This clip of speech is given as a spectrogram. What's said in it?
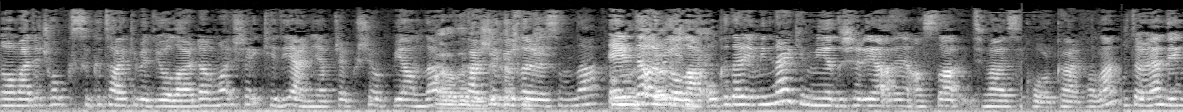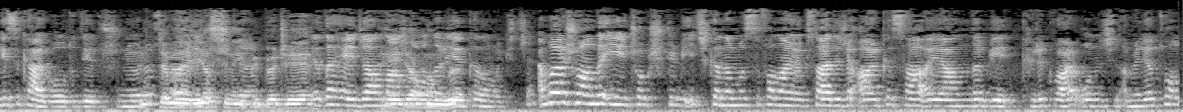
Normalde çok sıkı takip ediyorlardı ama işte kedi yani yapacak bir şey yok. Bir anda Arada karşı devre göz kaçmış. arasında Onlar evde arıyorlar. düşmüş. O kadar eminler ki Mia dışarıya hani asla itmez, korkar falan. Muhtemelen dengesi kayboldu diye düşünüyoruz. Muhtemelen Öyle ya sinek bir böceğe Ya da heyecanlandı, Heyecanlandı. onları yakalamak için. Ama şu anda iyi çok şükür bir iç kanaması falan yok. Sadece arka sağ ayağında bir kırık var. Onun için ameliyat oldu.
